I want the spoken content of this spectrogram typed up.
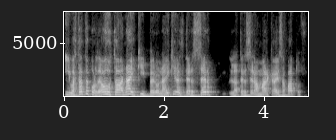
y bastante por debajo estaba Nike, pero Nike era el tercer, la tercera marca de zapatos.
